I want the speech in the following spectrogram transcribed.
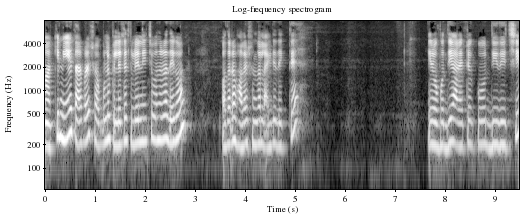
মাখিয়ে নিয়ে তারপরে সবগুলো প্লেটে তুলে নিচ্ছি বন্ধুরা, দেখুন কতটা ভালো সুন্দর লাগছে দেখতে। এর ওপর দিয়ে আরেকটা কোট দিয়ে দিচ্ছি।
